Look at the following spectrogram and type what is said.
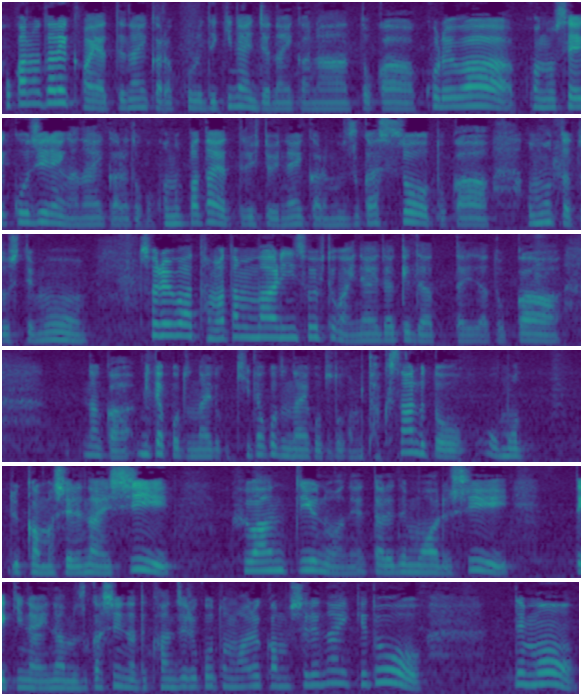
他の誰かがやってないからこれできないんじゃないかなとかこれはこの成功事例がないからとかこのパターンやってる人いないから難しそうとか思ったとしてもそれはたまたま周りにそういう人がいないだけであったりだとかなんか見たことないとか聞いたことないこととかもたくさんあると思うかもしれないし不安っていうのはね誰でもあるしできないな難しいなって感じることもあるかもしれないけどでも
